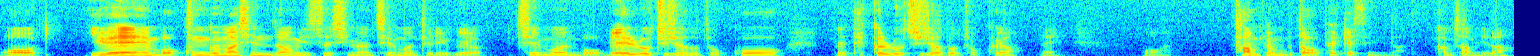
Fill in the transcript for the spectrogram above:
어, 이외에 뭐 궁금하신 점 있으시면 질문 드리고요. 질문 뭐 메일로 주셔도 좋고 네, 댓글로 주셔도 좋고요. 네, 뭐 다음 편부터 뵙겠습니다. 감사합니다.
